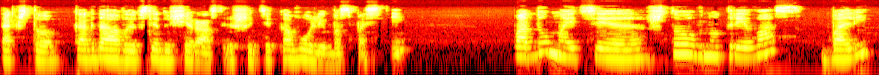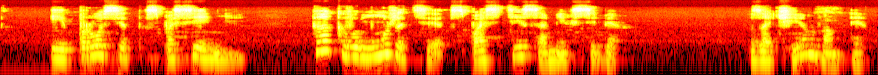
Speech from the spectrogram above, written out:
Так что, когда вы в следующий раз решите кого-либо спасти, подумайте, что внутри вас болит и просит спасения. Как вы можете спасти самих себя? Зачем вам это?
